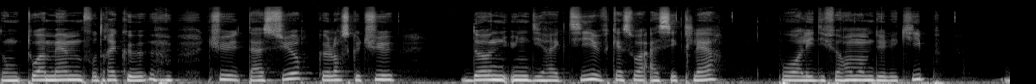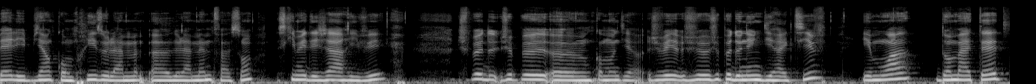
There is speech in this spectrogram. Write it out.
Donc toi-même, il faudrait que tu t'assures que lorsque tu donnes une directive, qu'elle soit assez claire pour les différents membres de l'équipe, bel et bien comprise de la, euh, de la même façon. Ce qui m'est déjà arrivé, je peux, je peux euh, comment dire, je, vais, je, je, peux donner une directive et moi, dans ma tête,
